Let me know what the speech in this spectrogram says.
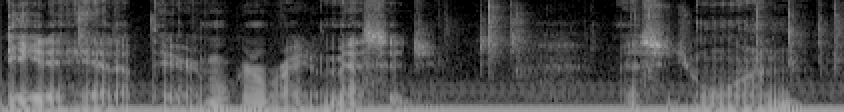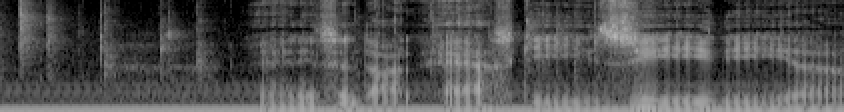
data head up there and we're going to write a message. Message 1 and it's in dot ASCII Z. The uh,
